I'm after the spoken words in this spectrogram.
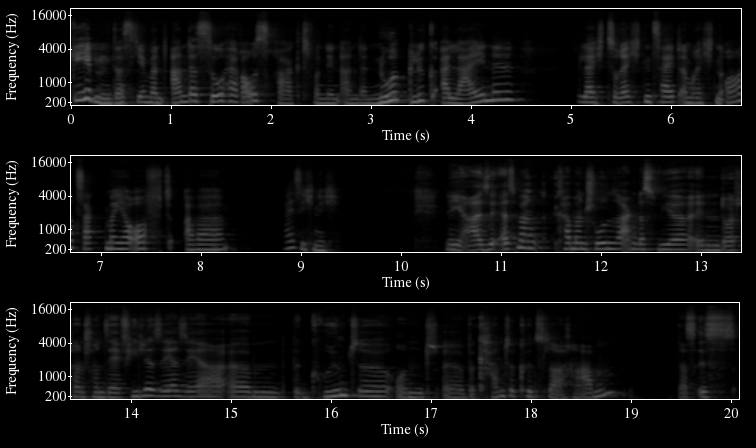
geben, dass jemand anders so herausragt von den anderen. Nur Glück alleine, vielleicht zur rechten Zeit am rechten Ort, sagt man ja oft, aber weiß ich nicht. Naja, also erstmal kann man schon sagen, dass wir in Deutschland schon sehr viele sehr, sehr ähm, berühmte und äh, bekannte Künstler haben. Das ist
